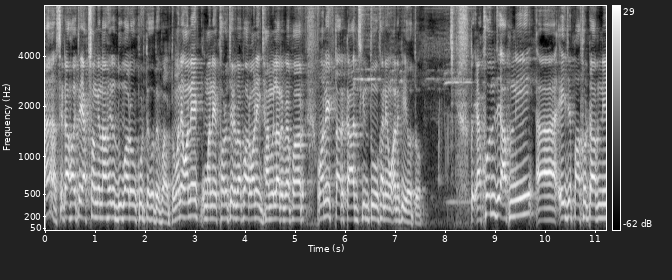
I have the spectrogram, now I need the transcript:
হ্যাঁ সেটা হয়তো একসঙ্গে না হয়তো দুবারও করতে হতে পারতো। মানে অনেক মানে খরচের ব্যাপার, অনেক ঝামেলার ব্যাপার, অনেক তার কাজ কিন্তু ওখানে অনেকেই হতো। তো এখন যে আপনি এই যে পাথরটা আপনি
